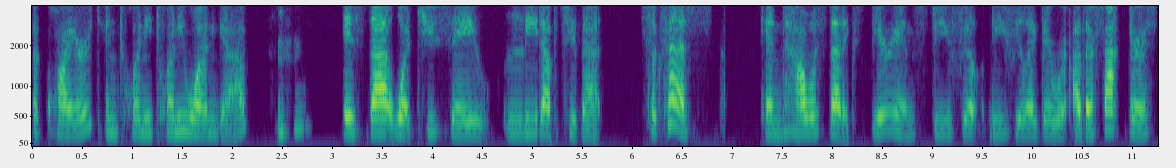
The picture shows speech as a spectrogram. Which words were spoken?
acquired in 2021 Gab. Mhm. Is that what you say lead up to that success? And how was that experience? Do you feel do you feel like there were other factors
